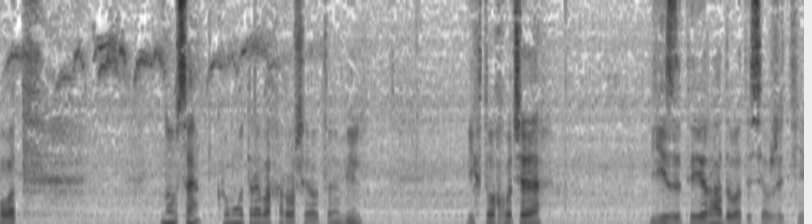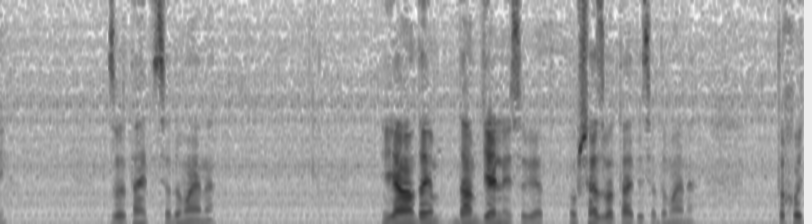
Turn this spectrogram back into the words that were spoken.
От. Ну все, кому треба хороший автомобіль і хто хоче їздити і радуватися в житті, звертайтеся до мене. І я вам дам, дам дільний совет. Взагалі звертайтеся до мене. То хоч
